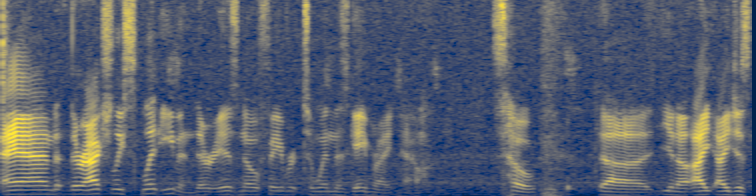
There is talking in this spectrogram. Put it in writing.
and they're actually split even. There is no favorite to win this game right now. So, uh, you know, I, I just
